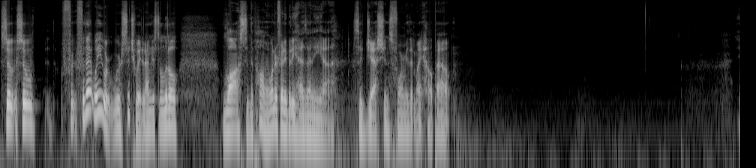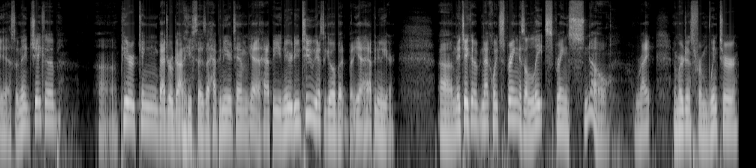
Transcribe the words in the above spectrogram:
So so for for that way we're we're situated. I'm just a little lost in the poem. I wonder if anybody has any uh, suggestions for me that might help out. Yeah, so Nate Jacob uh, Peter King Badger O'Donohue says, "A Happy New Year, Tim." Yeah, Happy New Year to you too. He has to go, but but yeah, Happy New Year. Um, Nate Jacob, not quite spring, is a late spring snow, right? Emergence from winter,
